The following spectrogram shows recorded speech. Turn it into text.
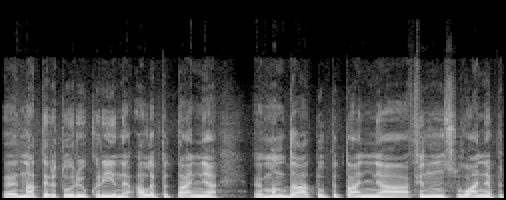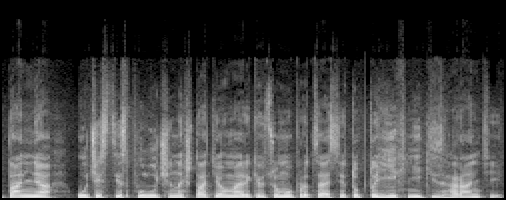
е, на території України, але питання е, мандату, питання фінансування, питання участі Сполучених Штатів Америки в цьому процесі, тобто їхні якісь гарантії,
